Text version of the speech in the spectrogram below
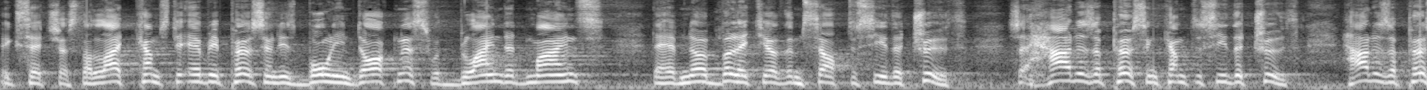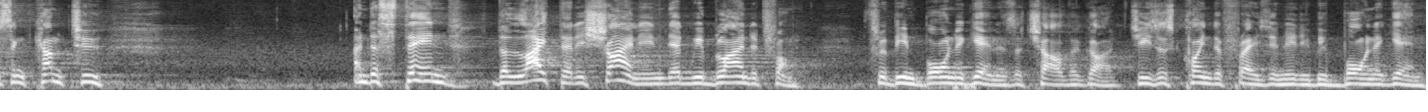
etc. So the light comes to every person who is born in darkness with blinded minds. They have no ability of themselves to see the truth. So, how does a person come to see the truth? How does a person come to understand the light that is shining that we're blinded from? Through being born again as a child of God. Jesus coined the phrase, you need to be born again.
